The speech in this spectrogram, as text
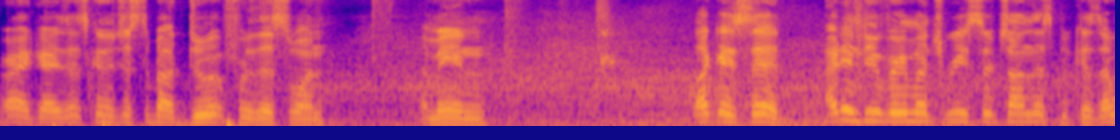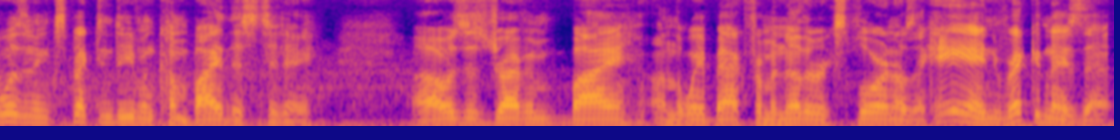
All right, guys, that's going to just about do it for this one. I mean, like I said, I didn't do very much research on this because I wasn't expecting to even come by this today. Uh, I was just driving by on the way back from another Explorer and I was like, hey, I recognize that.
